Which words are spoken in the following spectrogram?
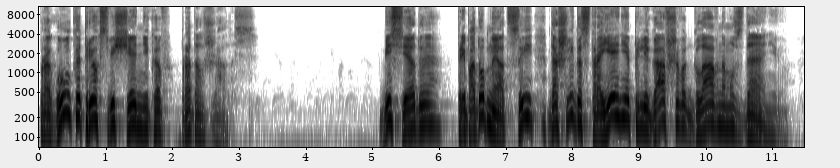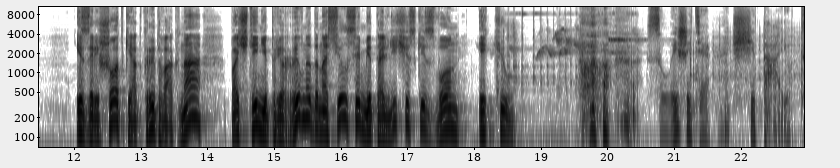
Прогулка трех священников продолжалась. Беседуя, преподобные отцы дошли до строения, прилегавшего к главному зданию. Из-за решетки открытого окна почти непрерывно доносился металлический звон «Экю». Слышите? Считают.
